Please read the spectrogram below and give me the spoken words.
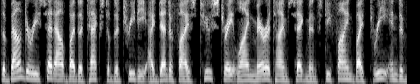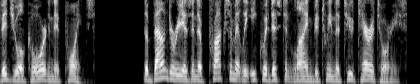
The boundary set out by the text of the treaty identifies two straight-line maritime segments defined by three individual coordinate points. The boundary is an approximately equidistant line between the two territories.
